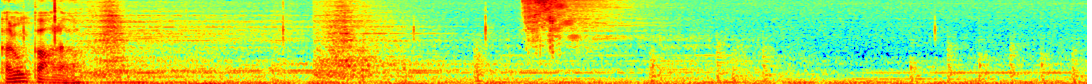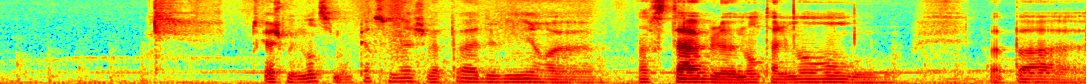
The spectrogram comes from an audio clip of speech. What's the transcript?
Allons par là. Tout cas, je me demande si mon personnage va pas devenir euh, instable mentalement ou va pas euh,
